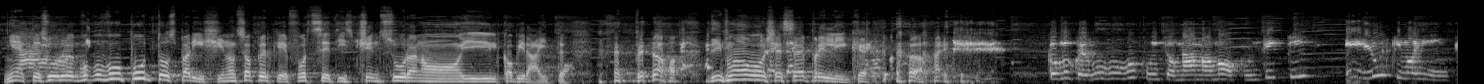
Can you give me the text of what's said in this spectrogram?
Niente, sul www. sparisci, non so perché, forse ti censurano il copyright, però di nuovo c'è sempre il link. Comunque www.mamamo.it e l'ultimo link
